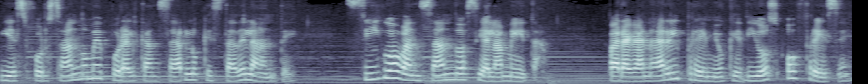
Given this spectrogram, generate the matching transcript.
y esforzándome por alcanzar lo que está delante, sigo avanzando hacia la meta, para ganar el premio que Dios ofrece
